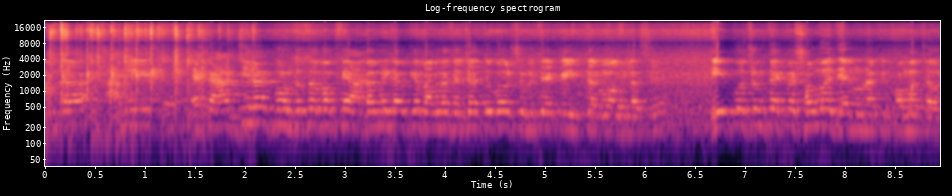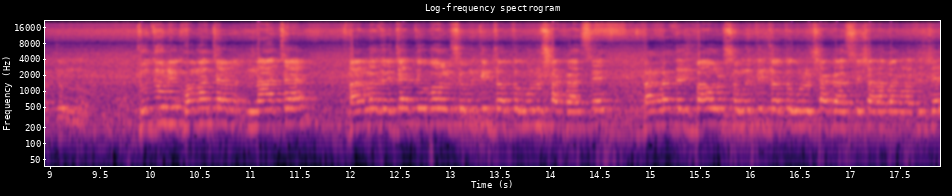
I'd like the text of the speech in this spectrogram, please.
আমরা, আমি একটা আর্জি রাখব অন্তত পক্ষে আগামীকালকে বাংলাদেশ জাতীয় বাউল সমিতির একটা ইফতার মহবিল আছে। এই পর্যন্ত একটা সময় দেন ওনাকে ক্ষমা চাওয়ার জন্য। যদি উনি ক্ষমা চান, না চায় বাংলাদেশ জাতীয় বাউল সমিতির যতগুলো শাখা আছে, বাংলাদেশ বাউল সমিতির যতগুলো শাখা আছে সারা বাংলাদেশে,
